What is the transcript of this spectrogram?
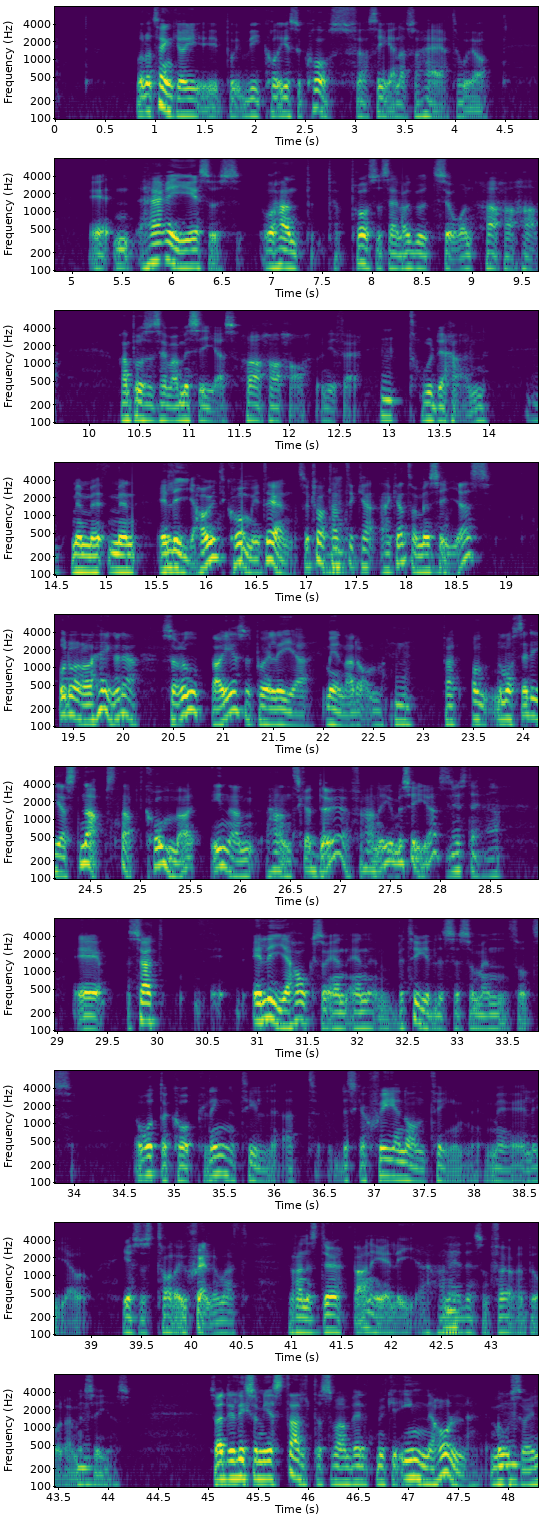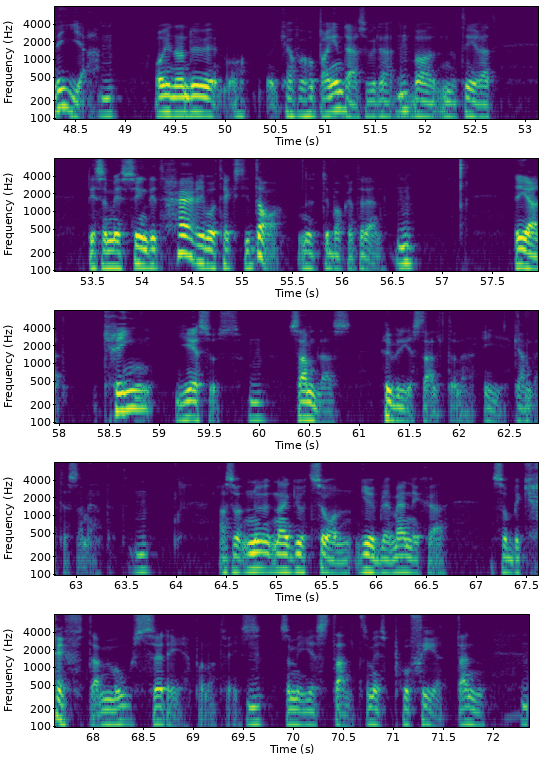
Och då tänker jag på vid Jesu kors för scenerna så här, tror jag. Eh, här är Jesus och han påstår sig vara Guds son, ha ha ha. Han påstår sig vara Messias, ha ha ha, ungefär. Trodde han. Men, men, men Elia har ju inte kommit än, så klart han, inte kan, han kan inte vara Messias. Och då när han hänger där så ropar Jesus på Elia, menar de. För att om, då måste Elia snabbt, snabbt komma innan han ska dö, för han är ju Messias. Just det, ja. Eh, så att eh, Elia har också en, en betydelse som en sorts återkoppling till att det ska ske någonting med Elia. Och Jesus talar ju själv om att Johannes döparen är Elia. Han är den som förebådar Messias. Så att det liksom gestalter som har väldigt mycket innehåll, Mose och Elia. Och innan du kanske hoppar in där så vill jag bara notera att det som är synligt här i vår text idag, nu tillbaka till den, det är att kring Jesus samlas huvudgestalterna i Gamla Testamentet. Alltså nu när Guds son, Gud blev människa, så bekräftar Mose det på något vis. Som är gestalt, som är profeten,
